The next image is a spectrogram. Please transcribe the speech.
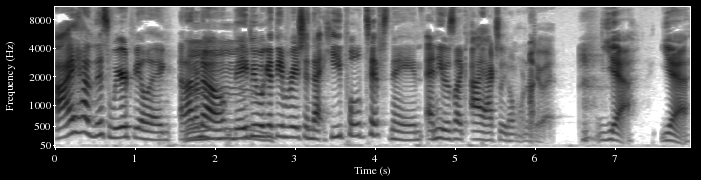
I have this weird feeling, and I don't know. Maybe Mm. we'll get the information that he pulled Tiff's name, and he was like, "I actually don't want to do it." Yeah, yeah,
